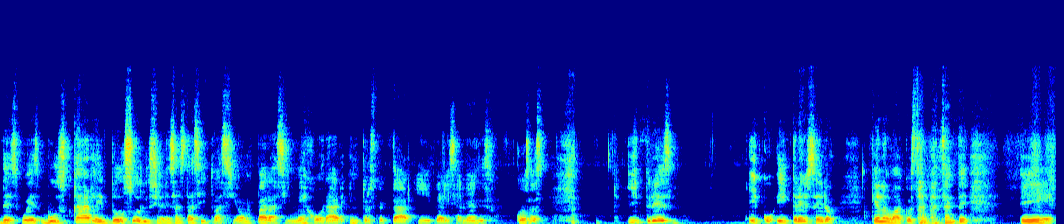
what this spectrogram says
después buscarle dos soluciones a esta situación para así mejorar, introspectar y realizar grandes cosas. Y tres, y, y tres, cero, que nos va a costar bastante eh,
